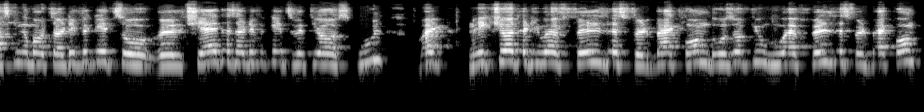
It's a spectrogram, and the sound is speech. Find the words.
asking about certificates. So we'll share the certificates with your school but make sure that you have filled this feedback form. Those of you who have filled this feedback form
